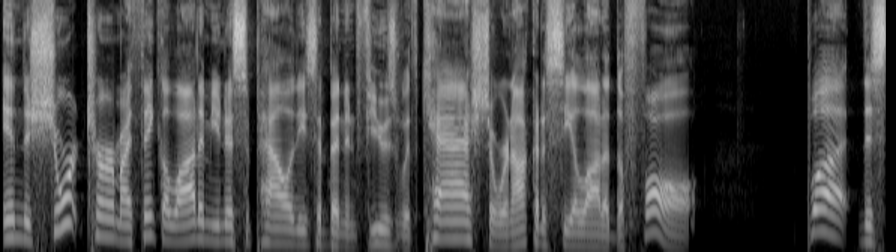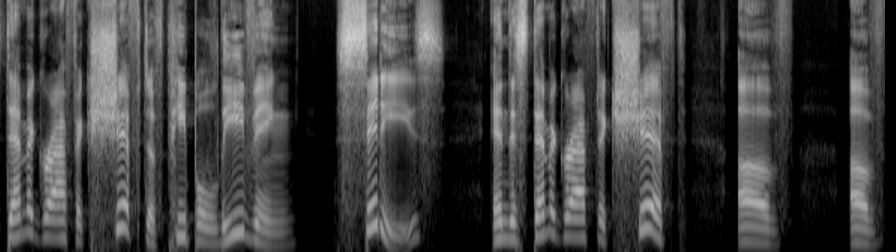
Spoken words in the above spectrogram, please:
in the short term, I think a lot of municipalities have been infused with cash, so we're not going to see a lot of default. But this demographic shift of people leaving cities and this demographic shift of of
